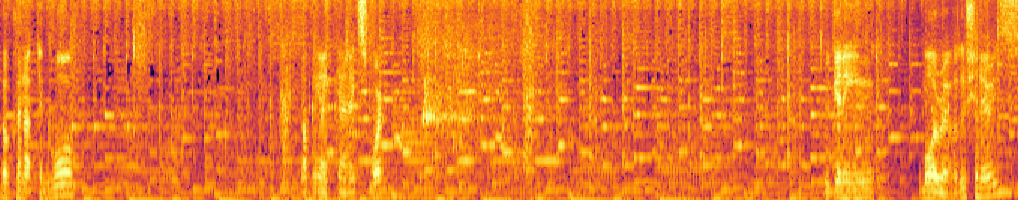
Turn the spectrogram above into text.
coconut, and wool. Nothing I can export. We're getting more revolutionaries.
